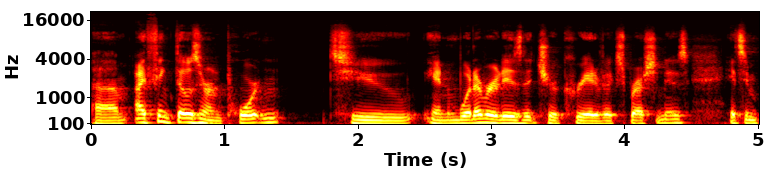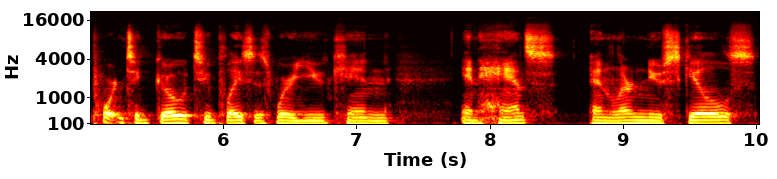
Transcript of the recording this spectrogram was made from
um, I think those are important to, in whatever it is that your creative expression is, it's important to go to places where you can enhance and learn new skills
